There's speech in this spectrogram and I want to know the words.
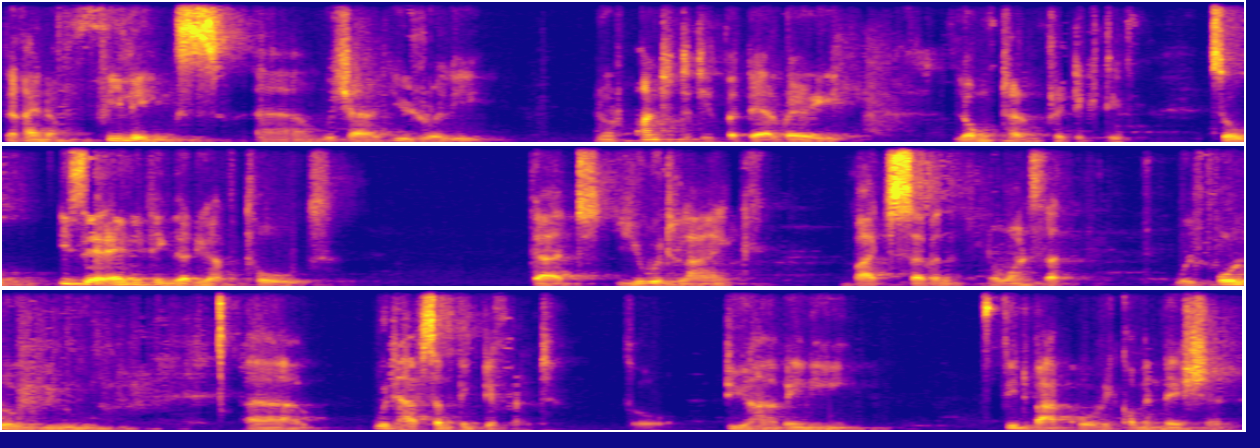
the kind of feelings uh, which are usually not quantitative, but they are very long-term predictive. So is there anything that you have told that you would like batch seven, the ones that will follow you, uh, would have something different? So do you have any feedback or recommendation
